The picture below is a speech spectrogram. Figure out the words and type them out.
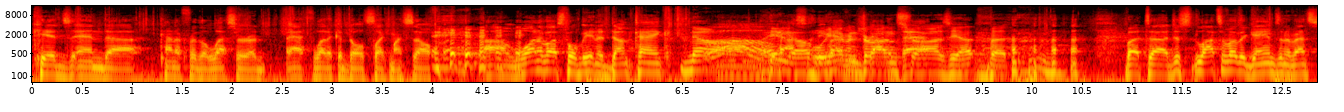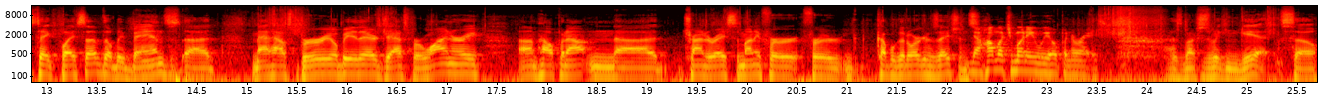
kids and uh, kind of for the lesser athletic adults like myself. um, one of us will be in a dunk tank. No. there you yeah, so We have haven't drawn straws yet, but But uh, just lots of other games and events to take place of. There'll be bands. Uh, Madhouse Brewery will be there. Jasper Winery um, helping out and uh, trying to raise some money for, for a couple good organizations. Now, how much money are we hoping to raise? As much as we can get. So,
